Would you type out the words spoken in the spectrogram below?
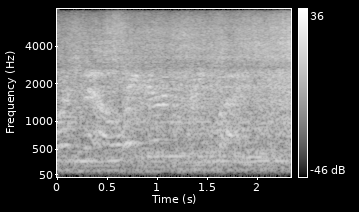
North Bell, way down 35.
